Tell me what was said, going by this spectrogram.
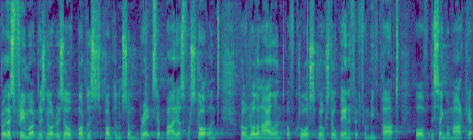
But this framework does not resolve burdensome Brexit barriers for Scotland, while Northern Ireland, of course, will still benefit from being part of the single market.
